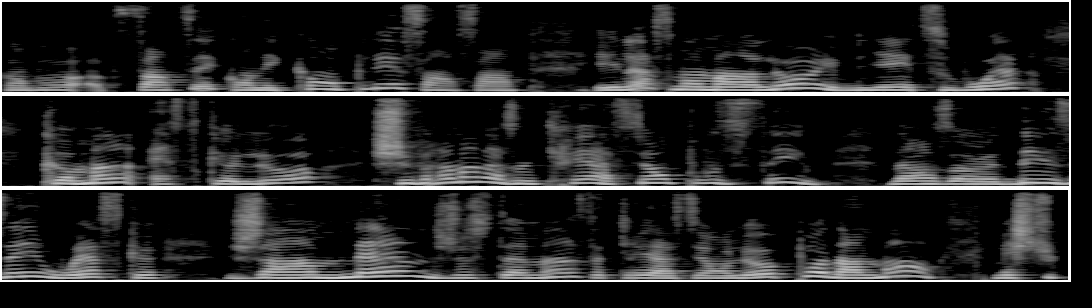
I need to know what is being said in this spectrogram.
qu'on va sentir qu'on est complice ensemble. Et là, à ce moment-là, eh bien, tu vois comment est-ce que là, Je suis vraiment dans une création positive, dans un désir où est-ce que j'emmène justement cette création-là, pas dans le manque, mais je suis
